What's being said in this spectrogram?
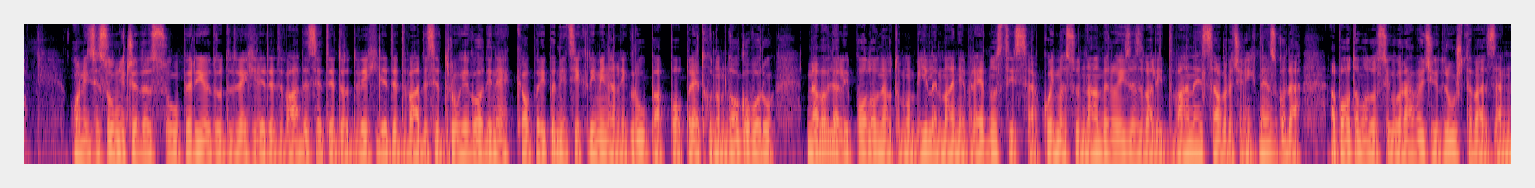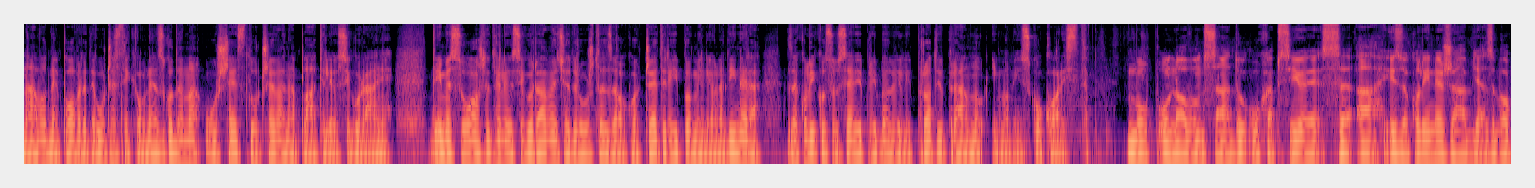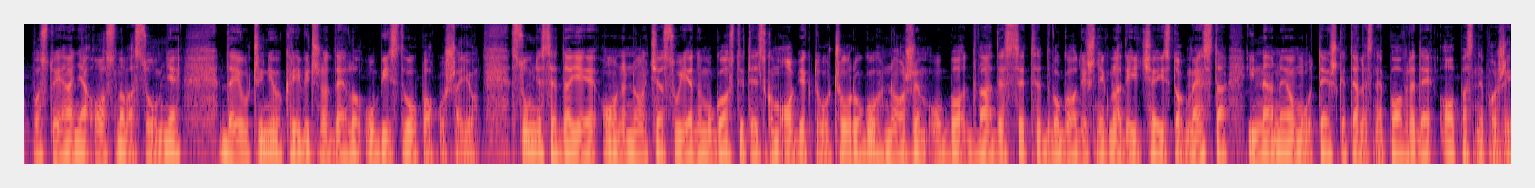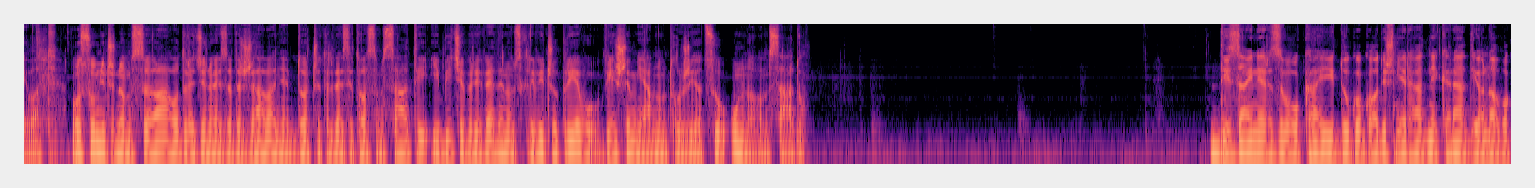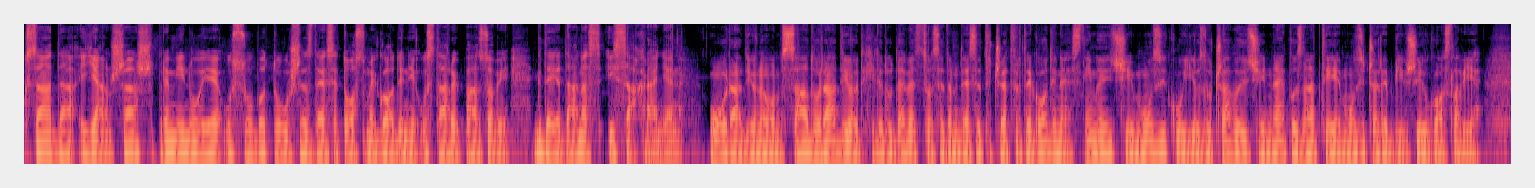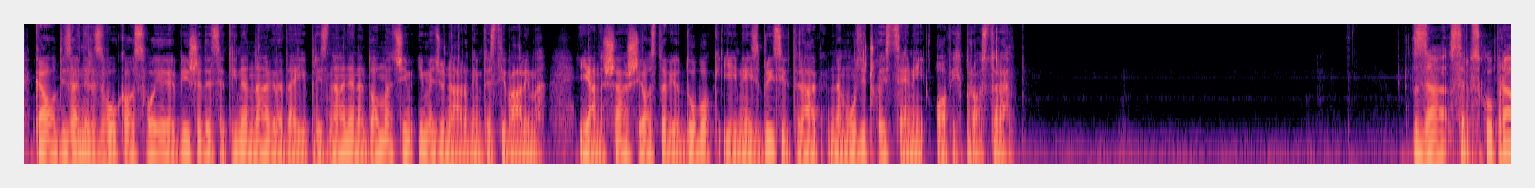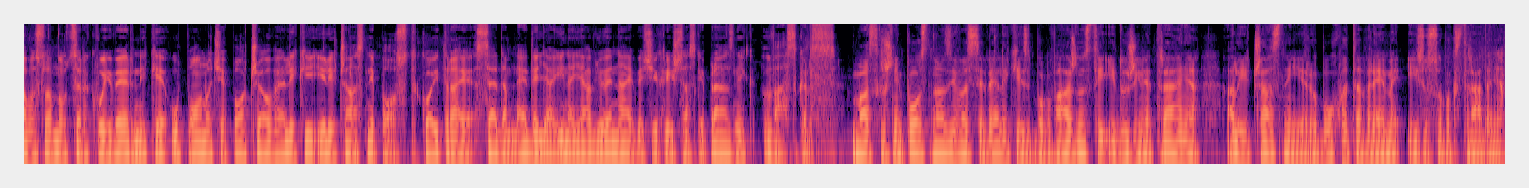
Oni se sumnjiče da su u periodu od 2020. do 2022. godine kao pripadnici kriminalnih grupa po prethodnom dogovoru nabavljali polovne automobile manje vrednosti sa kojima su namerno izazvali 12 saobraćenih nezgoda, a potom od osiguravajućih društava za navodne povrede učesnika u nezgodama u šest slučajeva naplatili osiguranje. Time su oštetili osiguravajuća društva za oko 4,5 miliona dinara, za koliko su sebi pribavili protivpravnu imovinsku korist. MUP u Novom Sadu uhapsio je S.A. iz okoline Žablja zbog postojanja osnova sumnje da je učinio krivično delo ubistva u pokušaju. Sumnja se da je on noćas u jednom ugostiteljskom objektu u Čurugu nožem ubo 22-godišnjeg mladića iz tog mesta i naneo mu teške telesne povrede opasne po život. Osumnjičenom S.A. određeno je zadržavanje do 48 sati i biće priveden uz krivičnu prijevu višem javnom tužiocu u Novom Sadu. Dizajner zvuka i dugogodišnji radnik Radio Novog Sada Jan Šaš preminuo je u subotu u 68. godini u Staroj Pazovi, gde je danas i sahranjen. U Radio Novom Sadu radio od 1974. godine, snimajući muziku i ozvučavajući najpoznatije muzičare bivše Jugoslavije. Kao dizajner zvuka osvojio je više desetina nagrada i priznanja na domaćim i međunarodnim festivalima. Jan Šaš je ostavio dubok i neizbrisiv trag na muzičkoj sceni ovih prostora. Za Srpsku pravoslavnu crkvu i vernike u ponoć je počeo veliki ili časni post, koji traje sedam nedelja i najavljuje najveći hrišćanski praznik Vaskrs. Vaskršnji post naziva se veliki zbog važnosti i dužine trajanja, ali i časni jer obuhvata vreme Isusovog stradanja.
